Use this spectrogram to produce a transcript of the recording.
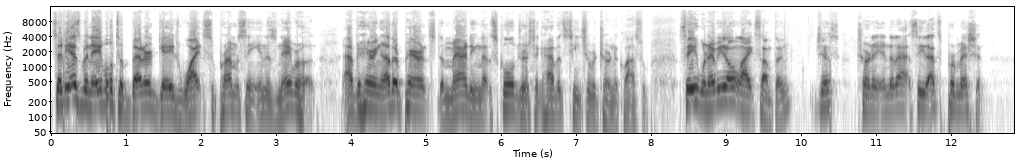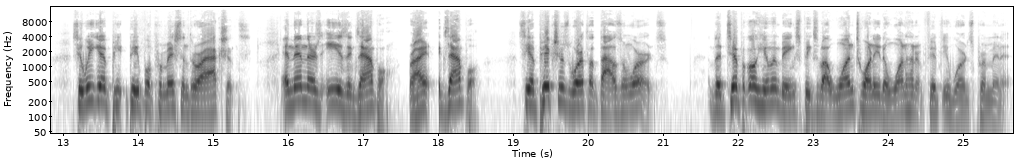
said he has been able to better gauge white supremacy in his neighborhood after hearing other parents demanding that the school district have its teacher return to classroom. See, whenever you don't like something, just turn it into that. See, that's permission. See, we give pe- people permission through our actions. And then there's E as example, right? Example. See, a picture's worth a thousand words. The typical human being speaks about 120 to 150 words per minute.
